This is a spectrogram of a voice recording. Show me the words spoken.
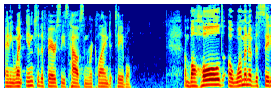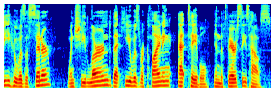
and he went into the Pharisee's house and reclined at table. And behold, a woman of the city who was a sinner, when she learned that he was reclining at table in the Pharisee's house,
